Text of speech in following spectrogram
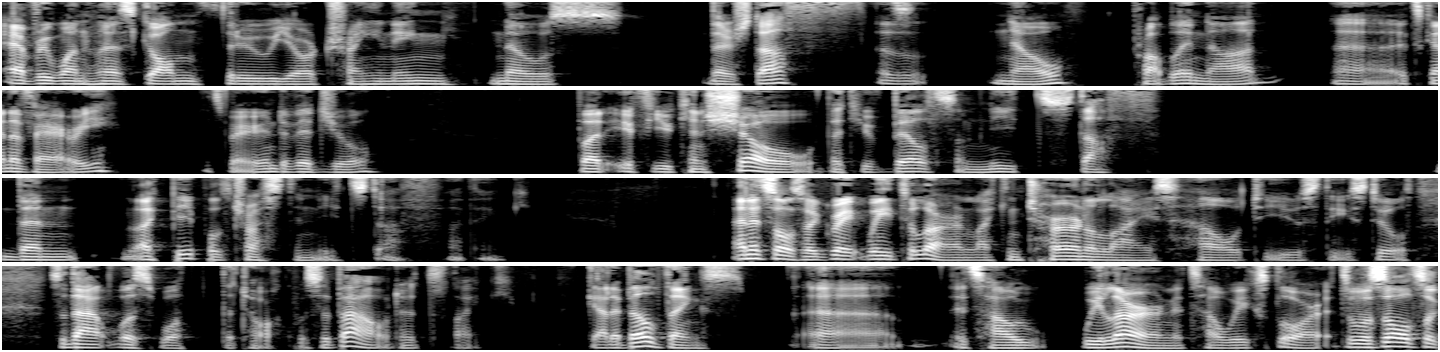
everyone who has gone through your training knows their stuff. No, probably not. Uh, it's going to vary. It's very individual. But if you can show that you've built some neat stuff then like people trust in neat stuff, I think. And it's also a great way to learn, like internalize how to use these tools. So that was what the talk was about. It's like, gotta build things. Uh, it's how we learn. It's how we explore. It was also,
